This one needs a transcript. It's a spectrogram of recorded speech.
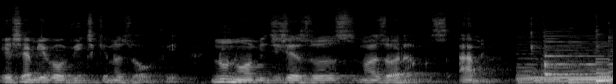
este amigo ouvinte que nos ouve. No nome de Jesus nós oramos. Amém.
